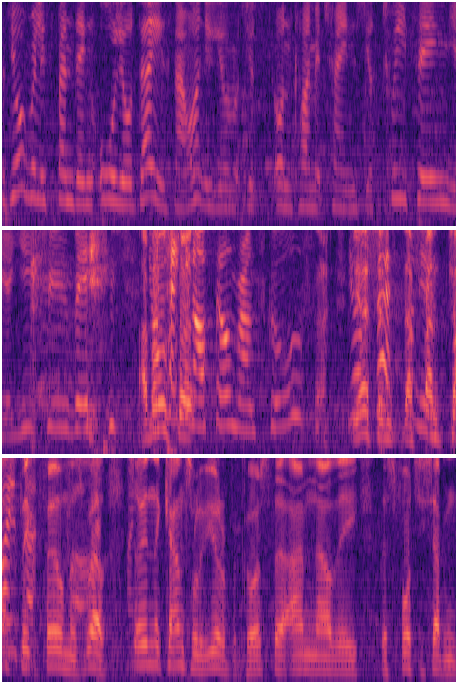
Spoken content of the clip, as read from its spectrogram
Because you're really spending all your days now, aren't you? You're, you're on climate change. You're tweeting. You're YouTubing. I'm you're also- taking our film around schools. You're yes, and a you? Fantastic film as Oh, well. thank So in the Council of Europe, of course, the, I'm now the there's 47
